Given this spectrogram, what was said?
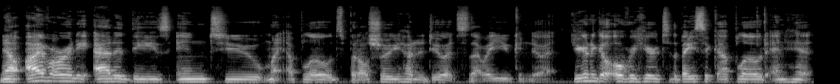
Now I've already added these into my uploads, but I'll show you how to do it so that way you can do it. You're going to go over here to the basic upload and hit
